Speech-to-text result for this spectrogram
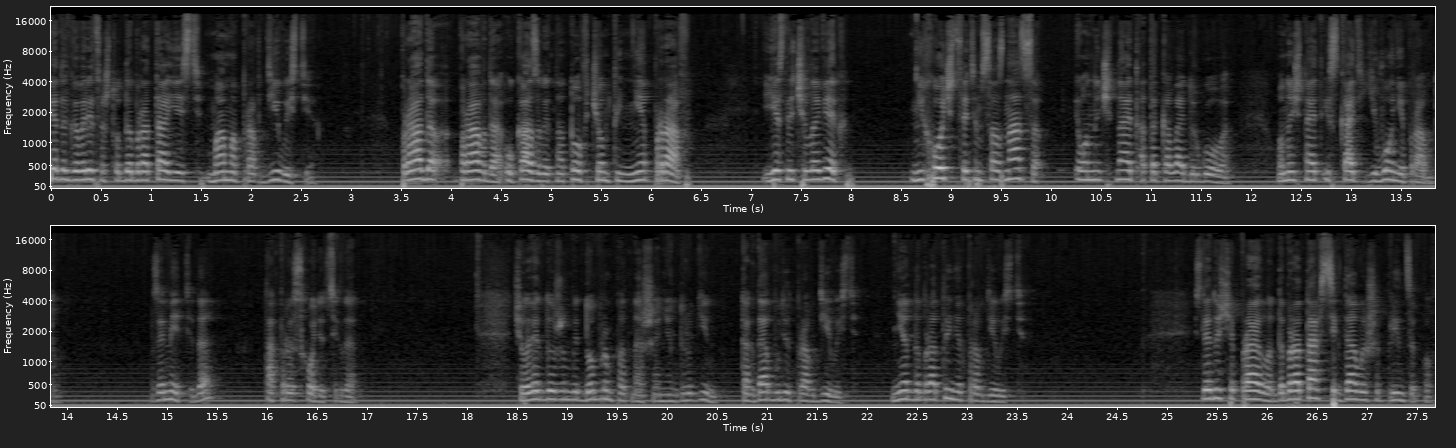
Веда говорится, что доброта есть мама правдивости. Правда, правда указывает на то, в чем ты не прав. если человек не хочет с этим сознаться, он начинает атаковать другого. Он начинает искать его неправду. Заметьте, да? Так происходит всегда. Человек должен быть добрым по отношению к другим. Тогда будет правдивость. Нет доброты, нет правдивости. Следующее правило. Доброта всегда выше принципов.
